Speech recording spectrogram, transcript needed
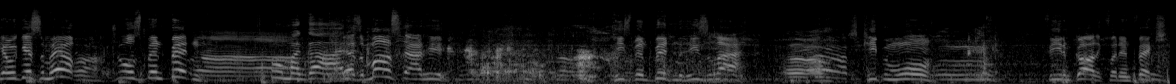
Can we get some help? Jules been bitten. Oh my God. There's a monster out here. He's been bitten, but he's alive. Just keep him warm. Feed him garlic for the infection.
